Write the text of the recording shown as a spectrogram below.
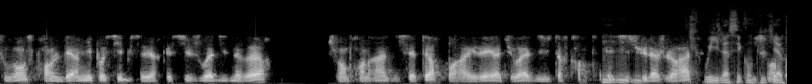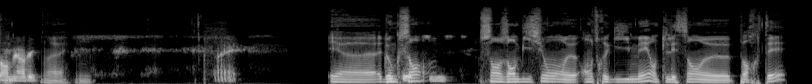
souvent, je prends le dernier possible. C'est-à-dire que si je joue à 19h, je vais en prendre un à 17h pour arriver à, tu vois, à 18h30. Et si mhm. celui-là, je le rate, Oui, là c'est compliqué. Ouais. Ouais. Et euh, donc sans sans ambition euh, entre guillemets, en te laissant euh, porter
